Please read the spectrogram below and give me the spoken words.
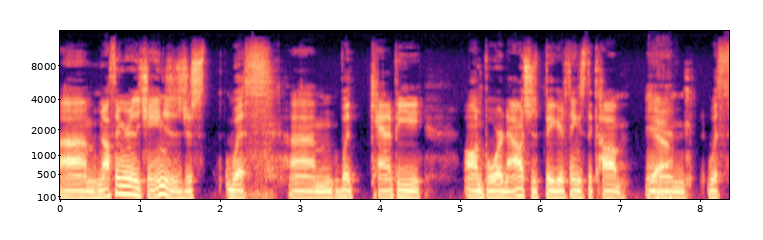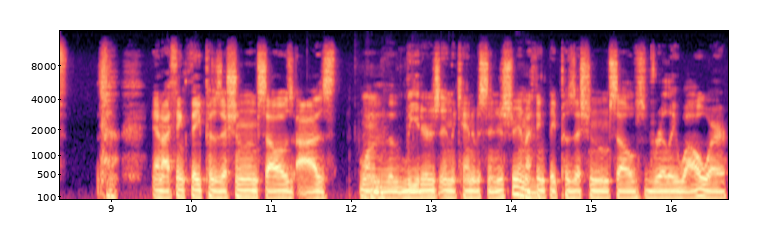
um, nothing really changes just with, um, with Canopy on board now. It's just bigger things to come. Yeah. And with, and I think they position themselves as one of the leaders in the cannabis industry. And I think they position themselves really well where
